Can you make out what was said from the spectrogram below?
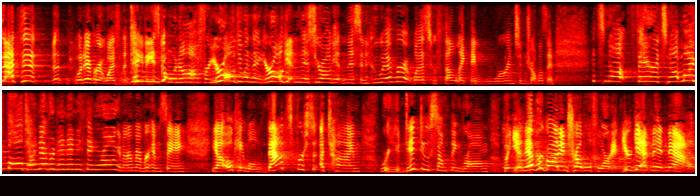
that's it, whatever it was, the TV's going off, or you're all doing that, you're all getting this, you're all getting this. And whoever it was who felt like they weren't in trouble said, It's not fair, it's not my fault, I never did anything wrong. And I remember him saying, Yeah, okay, well, that's for a time where you did do something wrong, but you never got in trouble for it. You're getting it now.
